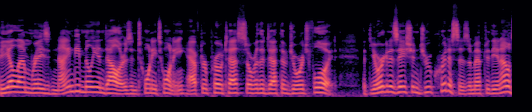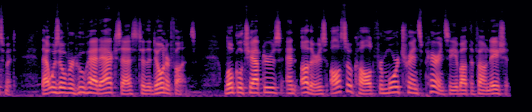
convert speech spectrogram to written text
BLM raised $90 million in 2020 after protests over the death of George Floyd, but the organization drew criticism after the announcement. That was over who had access to the donor funds. Local chapters and others also called for more transparency about the foundation.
